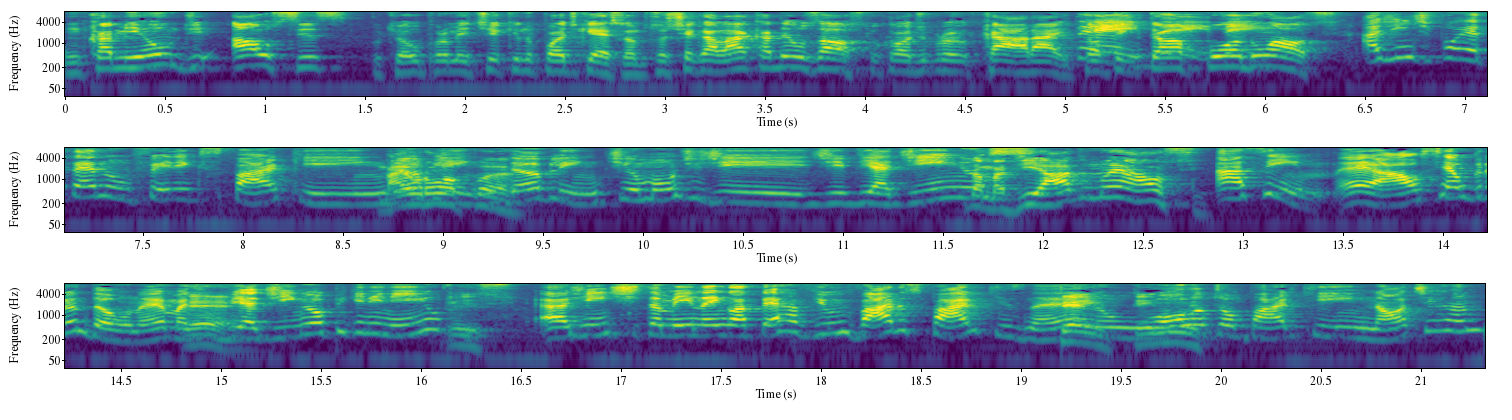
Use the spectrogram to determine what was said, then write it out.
um caminhão de alces, porque eu prometi aqui no podcast, não precisa chegar lá, cadê os alces que o Claudio prometeu? Caralho, então tem que ter uma porra tem. de um alce. A gente foi até no Phoenix Park em Na Dublin, Europa. Dublin. Tinha um monte de, de viadinhos. Não, mas viado não é alce. Ah, sim. É, a alce é o grandão, né? Mas É. o viadinho é o pequenininho. Isso. A gente também na Inglaterra viu em vários parques, né? Tem, no tem Wallerton Park em Nottingham.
